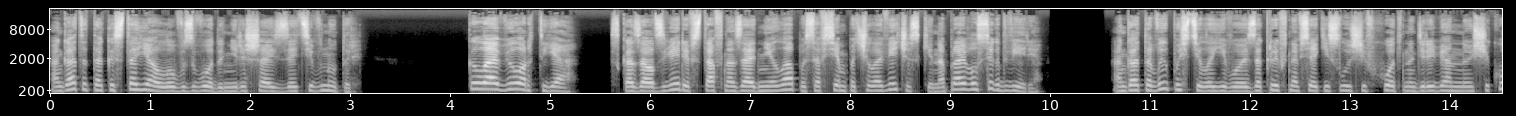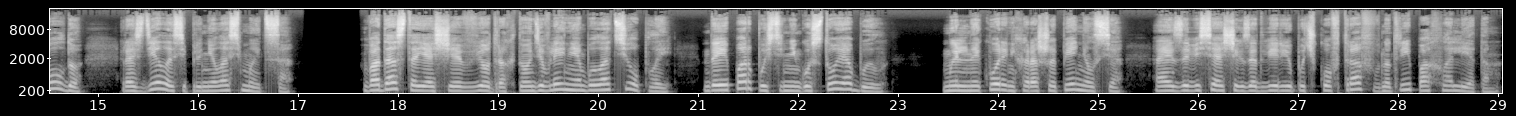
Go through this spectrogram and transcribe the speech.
Агата так и стояла у взвода, не решаясь зайти внутрь. «Коловёрт я», — сказал зверь, встав на задние лапы совсем по-человечески, направился к двери. Агата выпустила его и, закрыв на всякий случай вход на деревянную щеколду, разделась и принялась мыться. Вода, стоящая в ведрах, на удивление была теплой, да и пар пусть и не густой, а был. Мыльный корень хорошо пенился, а из-за висящих за дверью пучков трав внутри пахло летом.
